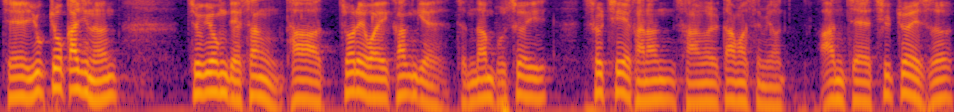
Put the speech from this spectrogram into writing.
제6조까지는 적용 대상 다 조례와의 관계 전담 부서의 설치에 관한 사항을 담았으며 안 제7조에서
